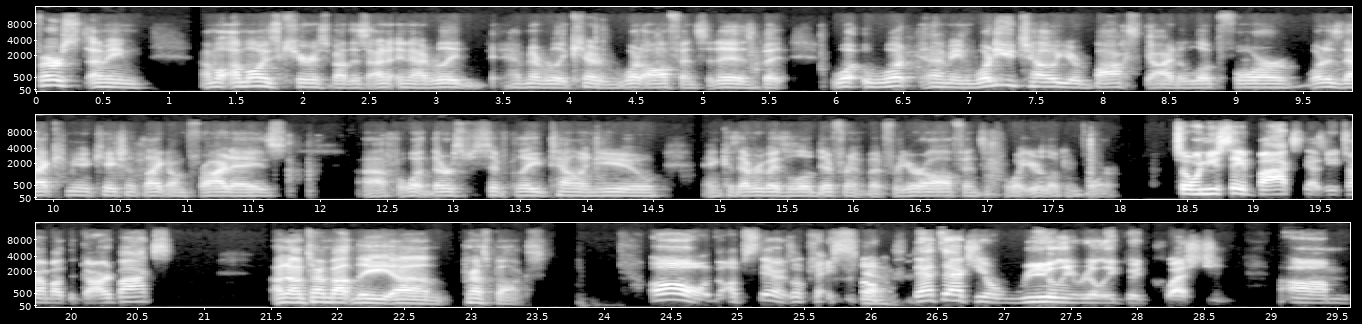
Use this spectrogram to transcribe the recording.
first, I mean, I'm, I'm always curious about this, I, and I really have never really cared what offense it is, but what what I mean, what do you tell your box guy to look for? What is that communication look like on Fridays uh, for what they're specifically telling you? And because everybody's a little different, but for your offense, for what you're looking for. So when you say box guys, are you talking about the guard box? I know I'm talking about the um, press box. Oh, upstairs. Okay, so yeah. that's actually a really really good question. Um,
